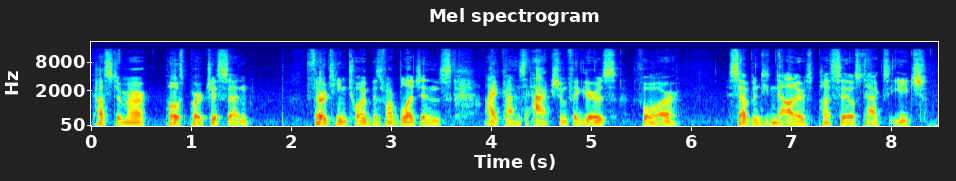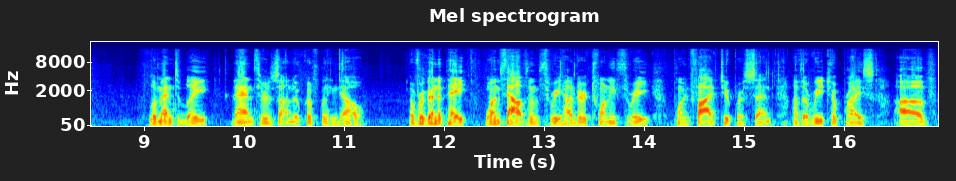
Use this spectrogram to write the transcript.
customer post purchase and 13 Toy Biz Marvel Legends Icons action figures for $17 plus sales tax each? Lamentably, the answer is unequivocally no. If we're going to pay 1,323.52% of the retail price of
